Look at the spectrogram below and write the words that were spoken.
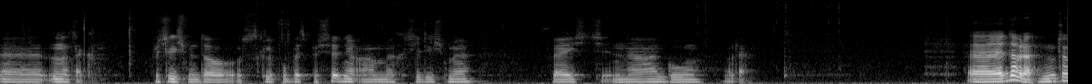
E, No tak. Wróciliśmy do sklepu bezpośrednio, a my chcieliśmy wejść na górę. E, dobra, no to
